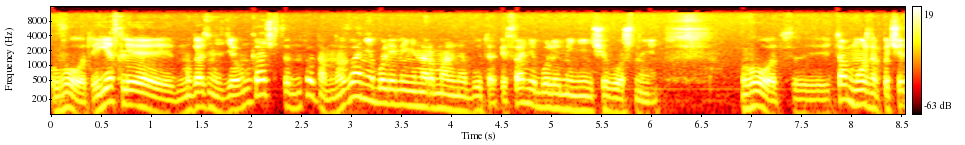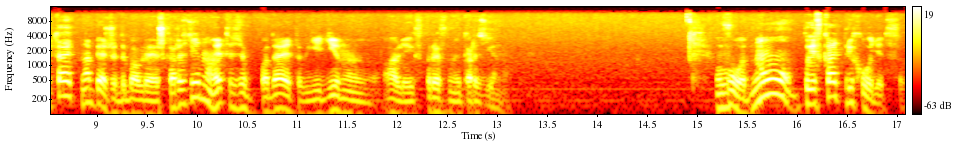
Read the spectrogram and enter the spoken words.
Вот. И если магазин сделан качественно, то там название более-менее нормальное будет, описание более-менее ничегошные. Вот. И там можно почитать, но опять же добавляешь корзину, это все попадает в единую алиэкспрессную корзину. Вот. Ну, поискать приходится.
